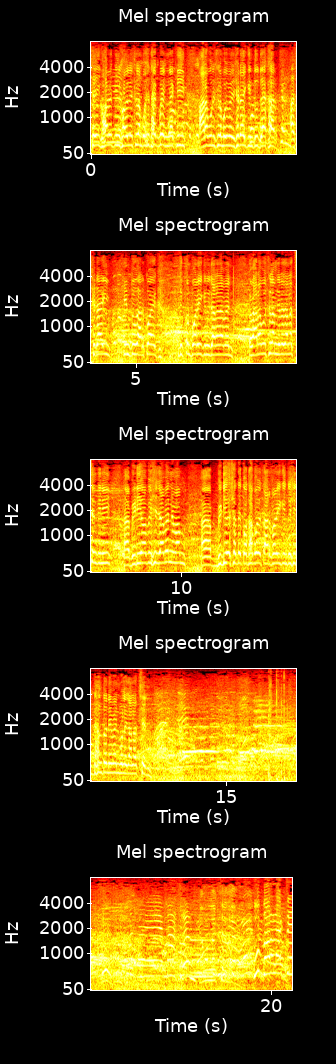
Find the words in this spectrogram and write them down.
সেই ঘরে তিনি খয়রুল ইসলাম বসে থাকবেন নাকি আরাবুল ইসলাম বসবেন সেটাই কিন্তু দেখার। আর সেটাই কিন্তু আর কয়েক কিছুক্ষণ পরেই কিন্তু জানা যাবেন। তবে আরাবুল ইসলাম যেটা জানাচ্ছেন তিনি বিডিও অফিসে যাবেন এবং বিডিওর সাথে কথা বলে তারপরেই কিন্তু সিদ্ধান্ত নেবেন বলে জানাচ্ছেন কেমন লাগছে খুব ভালো লাগছে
